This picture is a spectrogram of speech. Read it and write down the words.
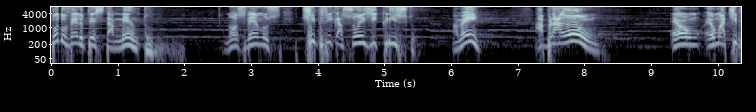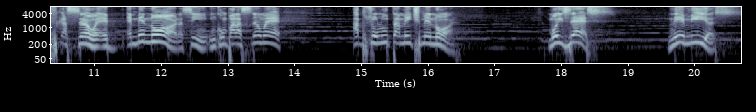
todo o Velho Testamento, nós vemos tipificações de Cristo. Amém? Abraão é, um, é uma tipificação, é, é menor, assim, em comparação é absolutamente menor. Moisés, Neemias,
